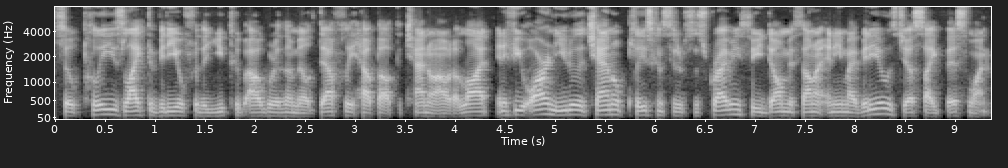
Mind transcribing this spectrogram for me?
so please like the video for the YouTube algorithm. It'll definitely help out the channel out a lot. And if you are new to the channel, please consider subscribing so you don't miss out on any of my videos just like this one.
